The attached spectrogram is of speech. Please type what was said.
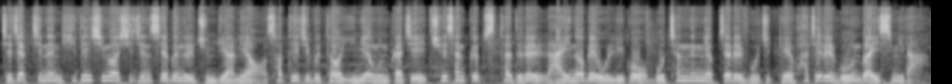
제작진은 히든싱어 시즌 7을 준비하며 서태지부터 이명웅까지 최상급 스타들을 라인업에 올리고 모창 능력자를 모집해 화제를 모은 바 있습니다.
